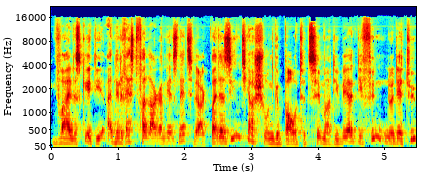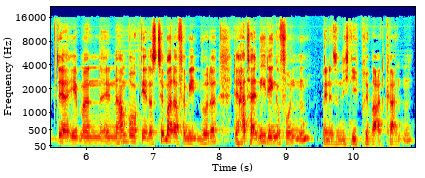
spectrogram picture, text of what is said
weil es geht. Die, den Rest verlagern wir ins Netzwerk, weil da sind ja schon gebaute Zimmer. Die werden, die finden nur der Typ, der eben in, in Hamburg, der das Zimmer da vermieten würde, der hat halt nie den gefunden, wenn er sie nicht, nicht privat kannten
